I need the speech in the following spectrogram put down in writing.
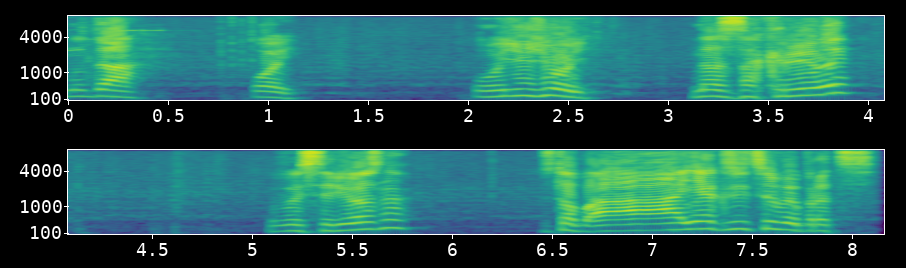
Ну да. Ой. Ой-ой-ой! Нас закрили? Ви серйозно? Стоп, а як звідси вибратись?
